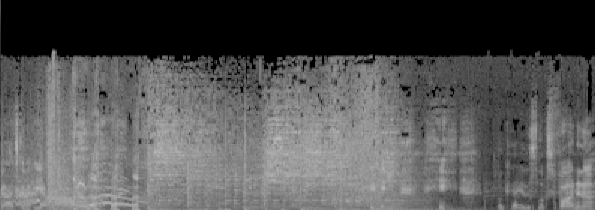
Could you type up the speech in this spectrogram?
Dad's gonna eat up. okay, this looks fun in a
